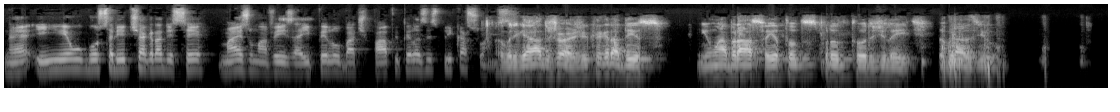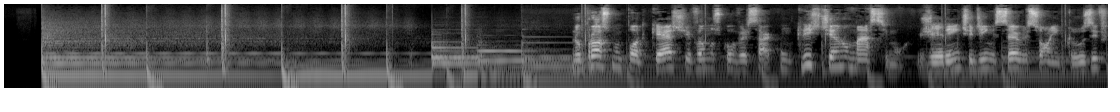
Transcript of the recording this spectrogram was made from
né? E eu gostaria de te agradecer mais uma vez aí pelo bate-papo e pelas explicações. Obrigado, Jorge. Eu que agradeço. E um abraço aí a todos os produtores de leite do Brasil. No próximo podcast, vamos conversar com Cristiano Máximo, gerente de In-Service All Inclusive,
